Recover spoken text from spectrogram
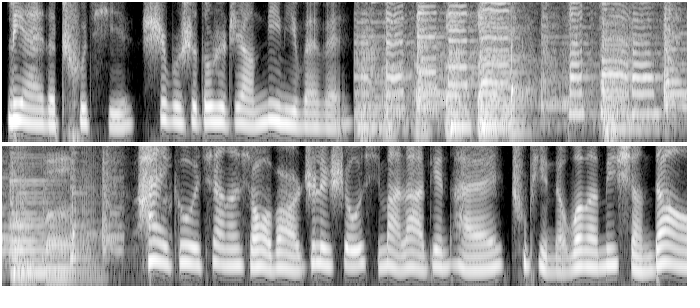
恋爱的初期是不是都是这样腻腻歪歪？各位亲爱的小伙伴，这里是由喜马拉雅电台出品的《万万没想到》，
